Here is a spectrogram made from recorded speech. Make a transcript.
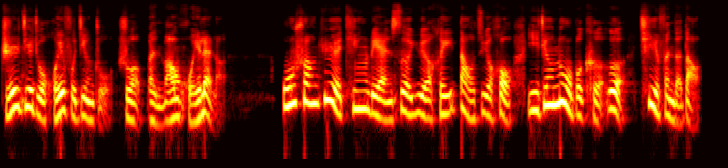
直接就回复靖主说：‘本王回来了。’”无双越听脸色越黑，到最后已经怒不可遏，气愤的道：“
